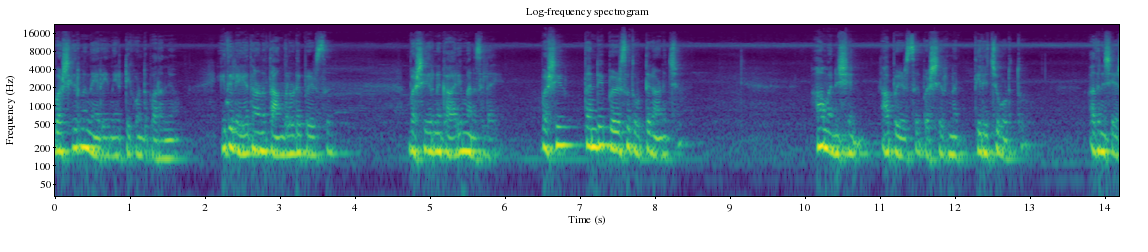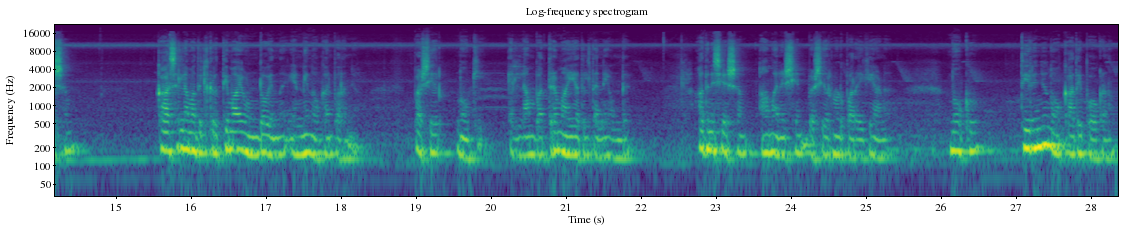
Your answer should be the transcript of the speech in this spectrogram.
ബഷീറിന് നേരെ നീട്ടിക്കൊണ്ട് പറഞ്ഞു ഇതിലേതാണ് താങ്കളുടെ പേഴ്സ്? ബഷീറിന് കാര്യം മനസ്സിലായി. ബഷീർ തന്റെ പേഴ്സ് തൊട്ട് കാണിച്ചു. ആ മനുഷ്യൻ ആ പേഴ്സ് ബഷീറിന് തിരിച്ചു കൊടുത്തു. അതിനുശേഷം കാശെല്ലാം അതിൽ കൃത്യമായി ഉണ്ടോ എന്ന് എണ്ണി നോക്കാൻ പറഞ്ഞു. ബഷീർ നോക്കി എല്ലാം ഭദ്രമായി അതിൽ തന്നെ ഉണ്ട്. അതിനുശേഷം ആ മനുഷ്യൻ ബഷീറിനോട് പറയുകയാണ് നോക്കൂ തിരിഞ്ഞു നോക്കാതെ പോകണം.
